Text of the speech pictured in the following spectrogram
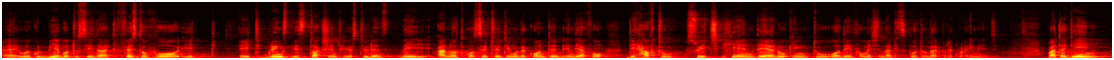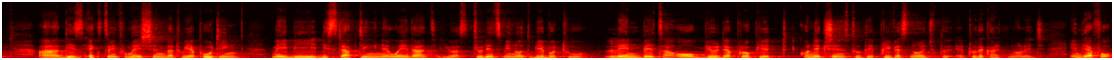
uh, we could be able to see that first of all, it it brings distraction to your students. They are not concentrating on the content and therefore they have to switch here and there looking to all the information that is put on that particular image. But again, uh, this extra information that we are putting may be disrupting in a way that your students may not be able to learn better or build appropriate connections to the previous knowledge to, to the current knowledge. And therefore,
